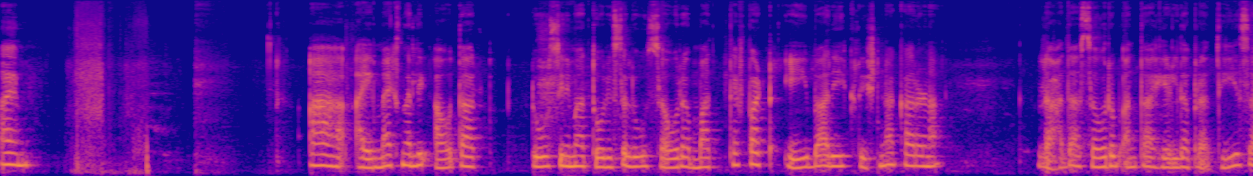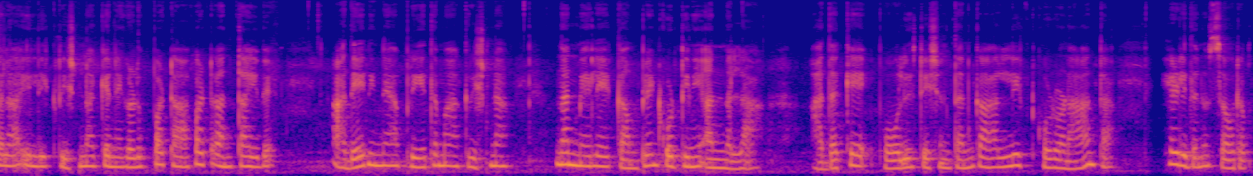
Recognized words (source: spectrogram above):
ಐ ಆ ಐಮ್ಯಾಕ್ಸ್ನಲ್ಲಿ ಅವತಾರ್ ಟೂ ಸಿನಿಮಾ ತೋರಿಸಲು ಸೌರಭ್ ಮತ್ತೆ ಫಟ್, ಈ ಬಾರಿ ಕೃಷ್ಣ ಕಾರಣ. ರಾಧಾ ಸೌರಭ್ ಅಂತ ಹೇಳಿದ ಪ್ರತಿ ಸಲ ಇಲ್ಲಿ ಕೃಷ್ಣ ಕೆನೆಗಳು ಪಟಾಫಟ್ ಅಂತ ಇವೆ. ಅದೇ ನಿನ್ನ ಪ್ರಿಯತಮ ಕೃಷ್ಣ ನನ್ನ ಮೇಲೆ ಕಂಪ್ಲೇಂಟ್ ಕೊಡ್ತೀನಿ ಅನ್ನಲ್ಲ. ಅದಕ್ಕೆ ಪೊಲೀಸ್ ಸ್ಟೇಷನ್ ತನಕ ಲಿಫ್ಟ್ ಕೊಡೋಣ ಅಂತ. ಹೇಳಿದನು ಸೌರಭ್.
